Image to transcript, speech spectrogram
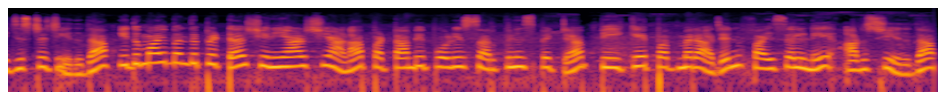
രജിസ്റ്റർ ചെയ്തത്. ഇതുമായി ബന്ധപ്പെട്ട് ശനിയാഴ്ചയാണ് Pattambi police circle inspector P K Padmarajan ഫൈസലിനെ അറസ്റ്റ് ചെയ്തത്.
